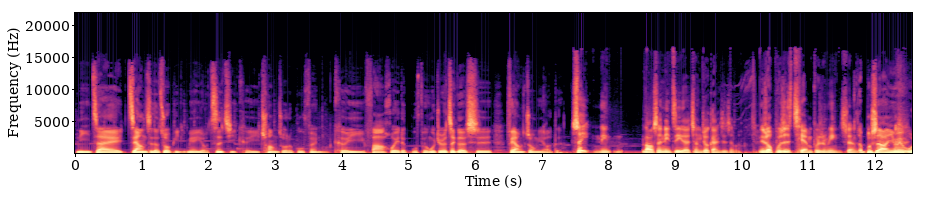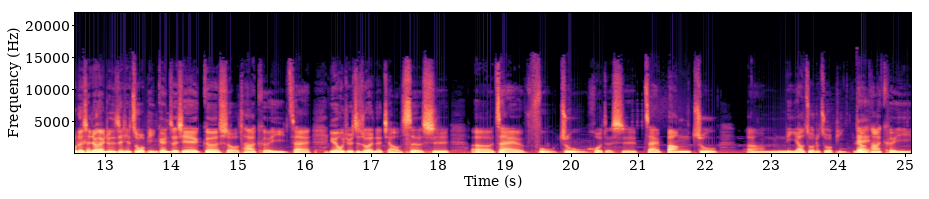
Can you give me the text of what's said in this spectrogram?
你在这样子的作品里面有自己可以创作的部分，可以发挥的部分。我觉得这个是非常重要的。所以您。老师，你自己的成就感是什么？你说不是钱，不是名声？呃，不是啊，因为我的成就感就是这些作品跟这些歌手，他可以在，因为我觉得制作人的角色是呃，在辅助或者是在帮助，嗯、呃，你要做的作品，让他可以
